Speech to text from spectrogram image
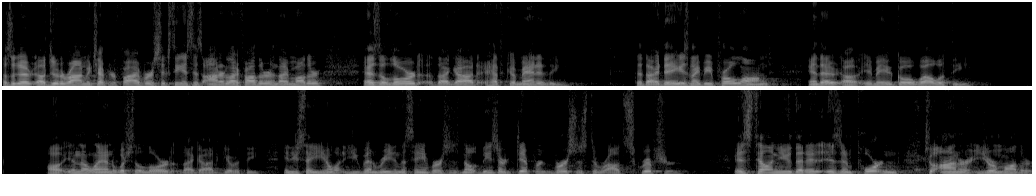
Let's look at uh, Deuteronomy chapter 5, verse 16. It says, Honor thy father and thy mother, as the Lord thy God hath commanded thee, that thy days may be prolonged, and that uh, it may go well with thee uh, in the land which the Lord thy God giveth thee. And you say, you know what, you've been reading the same verses. No, these are different verses throughout Scripture. It's telling you that it is important to honor your mother.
